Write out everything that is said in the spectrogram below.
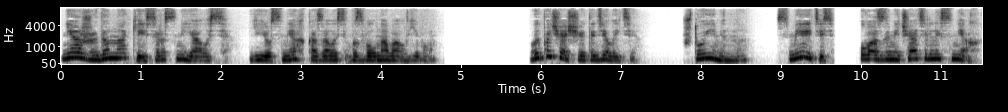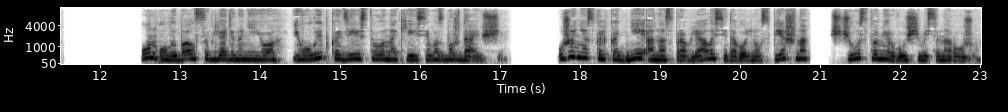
Неожиданно Кейси рассмеялась. Ее смех, казалось, взволновал его. «Вы почаще это делаете?» «Что именно?» «Смеетесь? У вас замечательный смех». Он улыбался, глядя на нее, и улыбка действовала на Кейси возбуждающе. Уже несколько дней она справлялась и довольно успешно с чувствами, рвущимися наружу.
